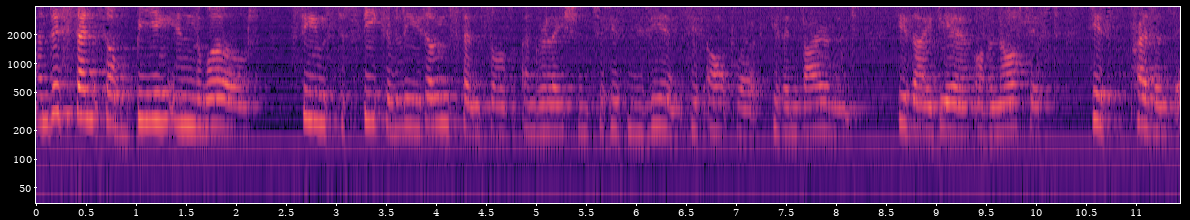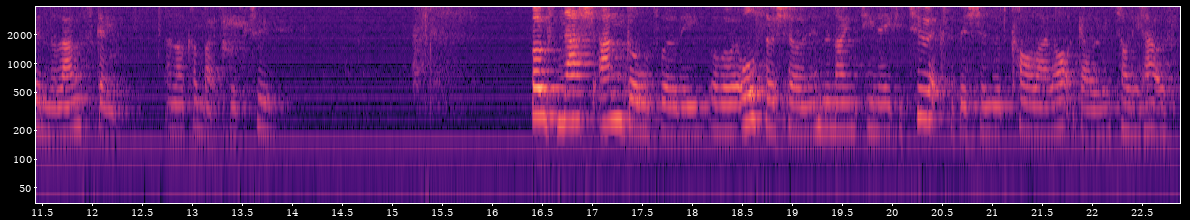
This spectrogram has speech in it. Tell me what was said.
And this sense of being in the world seems to speak of Lee's own sense of and relation to his museum, his artwork, his environment, his idea of an artist, his presence in the landscape. And I'll come back to this too. Both Nash and Goldsworthy were also shown in the 1982 exhibition at Carlisle Art Gallery, Tully House,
